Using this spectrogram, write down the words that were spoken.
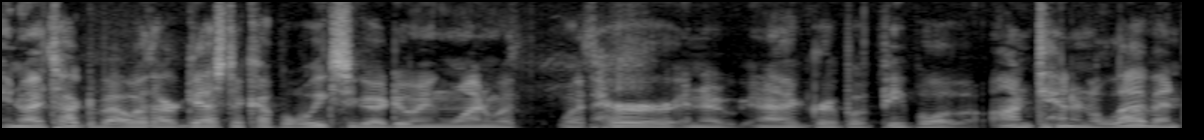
you know i talked about with our guest a couple weeks ago doing one with with her and a, another group of people on 10 and 11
